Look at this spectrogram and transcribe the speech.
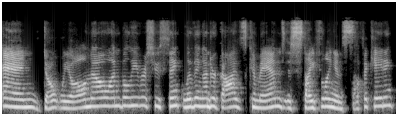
And don't we all know unbelievers who think living under God's commands is stifling and suffocating?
